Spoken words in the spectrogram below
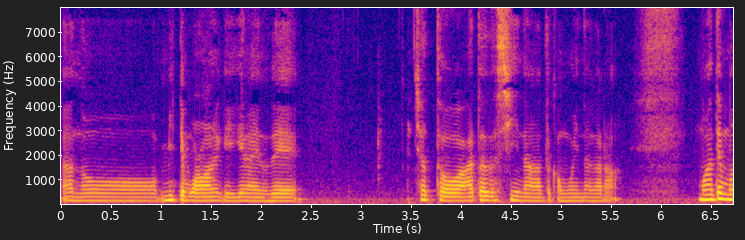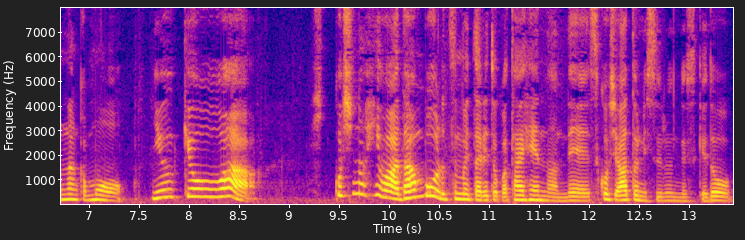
あの見てもらわなきゃいけないのでちょっと新しいなとか思いながら。まあでもなんかもう入居は引っ越しの日は段ボール詰めたりとか大変なんで少し後にするんですけど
